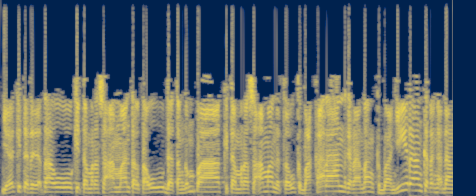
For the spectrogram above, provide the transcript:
ya kita tidak tahu, kita merasa aman, tahu-tahu datang gempa, kita merasa aman, tahu kebakaran, kadang-kadang kebanjiran, kadang-kadang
